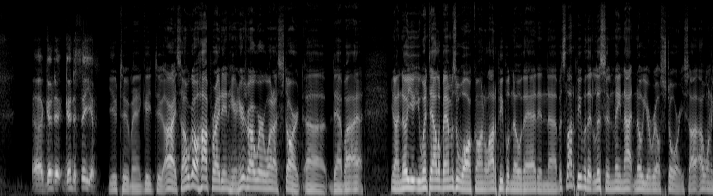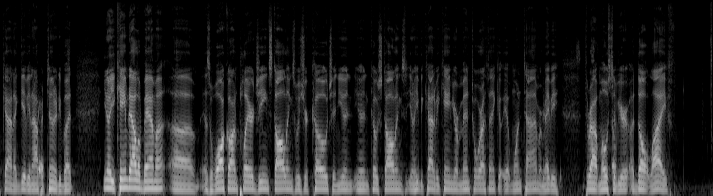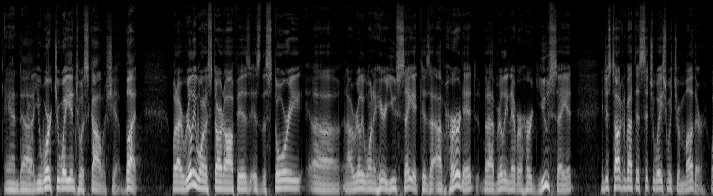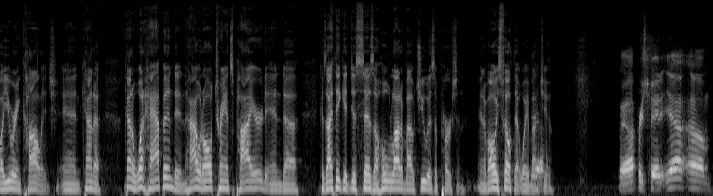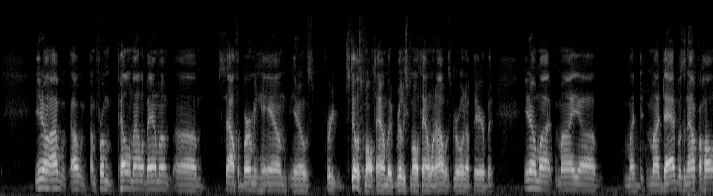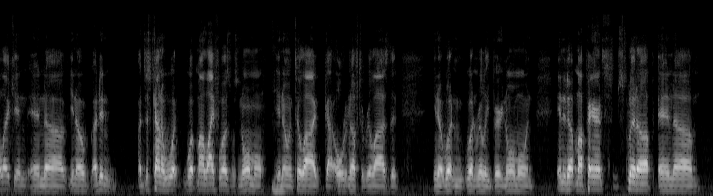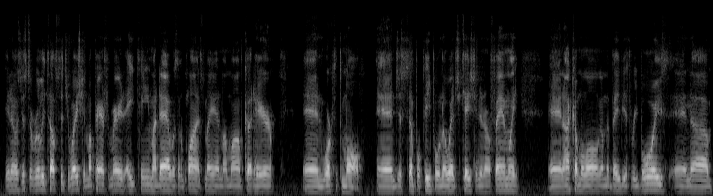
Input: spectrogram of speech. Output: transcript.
uh, good to good to see you. You too, man. Good too. All right, so I'm gonna hop right in here. And here's where I want to start, uh, Dab. I, you know, I know you, you went to Alabama as a walk on. A lot of people know that, and but it's a lot of people that listen may not know your real story. So I, I want to kind of give you an opportunity, but you know, you came to Alabama uh, as a walk-on player. Gene Stallings was your coach, and you and, you and Coach Stallings, you know, he kind of became your mentor, I think, at, at one time, or maybe throughout most of your adult life. And uh, you worked your way into a scholarship. But what I really want to start off is is the story, uh, and I really want to hear you say it because I've heard it, but I've really never heard you say it. And just talking about this situation with your mother while you were in college, and kind of kind of what happened and how it all transpired, and because uh, I think it just says a whole lot about you as a person, and I've always felt that way about yeah. you. Well, I appreciate it. Yeah, um, you know, I, I am from Pelham, Alabama, um, south of Birmingham. You know, it's pretty still a small town, but really small town when I was growing up there. But you know, my my uh, my my dad was an alcoholic, and and uh, you know, I didn't I just kind of what what my life was was normal, you mm-hmm. know, until I got old enough to realize that, you know, wasn't wasn't really very normal, and ended up my parents split up, and um, you know, it's just a really tough situation. My parents were married at 18. My dad was an appliance man. My mom cut hair, and worked at the mall, and just simple people, no education in our family, and I come along. I'm the baby of three boys, and. Uh,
